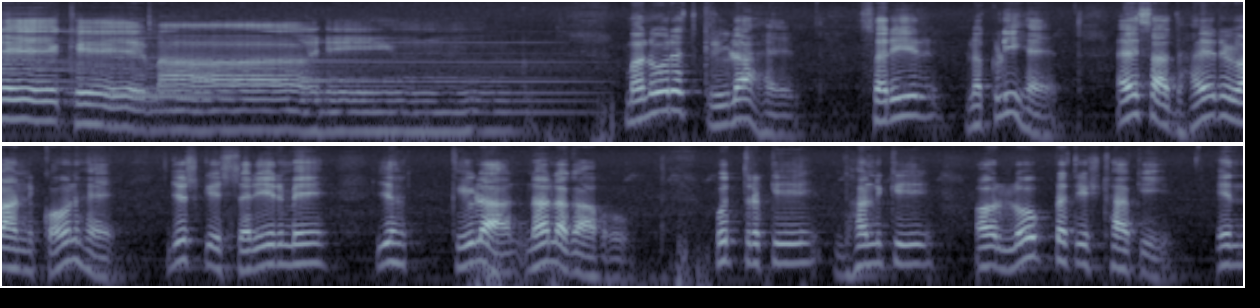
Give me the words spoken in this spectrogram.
लेखे मनोरथ क्रीड़ा है, शरीर लकड़ी है, ऐसा धैर्यवान कौन है जिसके शरीर में यह कीड़ा न लगा हो? पुत्र की, धन की और लोक प्रतिष्ठा की इन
